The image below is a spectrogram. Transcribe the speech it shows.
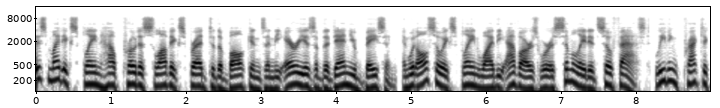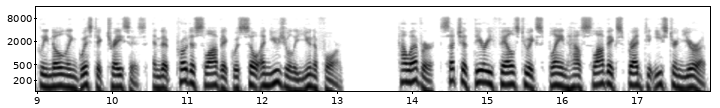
This might explain how Proto-Slavic spread to the Balkans and the areas of the Danube basin, and would also explain why the Avars were assimilated so fast, leaving practically no linguistic traces, and that Proto-Slavic was so unusually uniform. However, such a theory fails to explain how Slavic spread to Eastern Europe,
